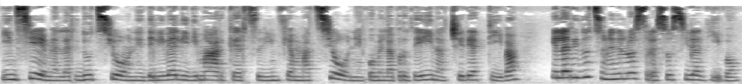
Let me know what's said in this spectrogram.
insieme alla riduzione dei livelli di markers di infiammazione come la proteina C reattiva e la riduzione dello stress ossidativo.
